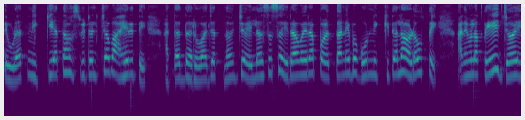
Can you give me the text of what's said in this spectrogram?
तेवढ्यात निक्की आता हॉस्पिटलच्या बाहेर येते. आता दरवाज्यातनं जयला असं सैरावैरा पळताना बघून निक्की त्याला अडवते आणि मला लागते "ए, जय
